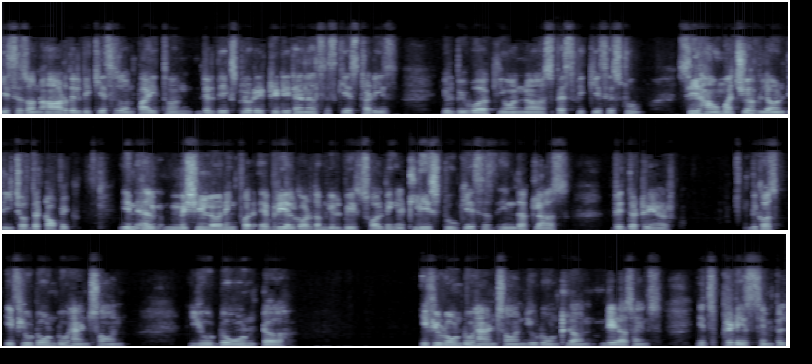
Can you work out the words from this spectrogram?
cases on r there'll be cases on python there'll be exploratory data analysis case studies you'll be working on uh, specific cases to see how much you have learned each of the topic. In machine learning, for every algorithm, you'll be solving at least two cases in the class with the trainer. Because if you don't do hands-on, you don't, uh, if you don't do hands-on, you don't learn data science. It's pretty simple.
